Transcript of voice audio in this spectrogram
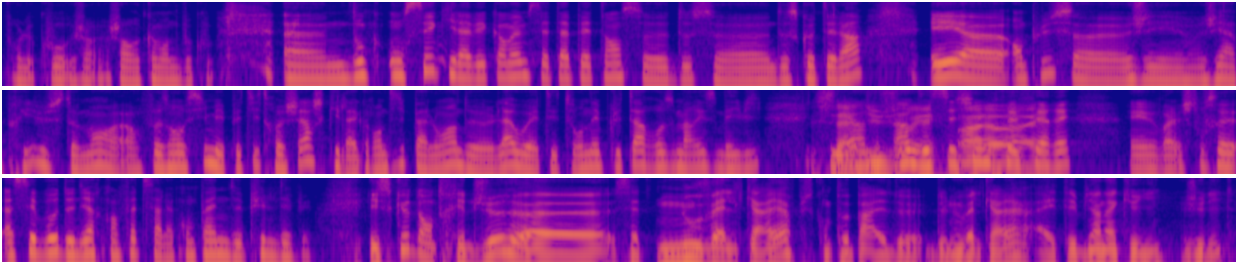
pour le coup. J'en recommande beaucoup. Donc on sait qu'il avait quand même cette appétence de ce de ce côté-là. Et en plus, j'ai appris justement en faisant aussi mes petites recherches qu'il a grandi pas loin de là où a été tourné plus tard Rosemary's Baby, qui Ça est a un, dû un de ses Ouais, films ouais, ouais. préférés. Et voilà, je trouve ça assez beau de dire qu'en fait ça l'accompagne depuis le début. Est-ce que d'entrée de jeu, euh, cette nouvelle carrière, puisqu'on peut parler de, de nouvelle carrière, a été bien accueillie, Judith?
